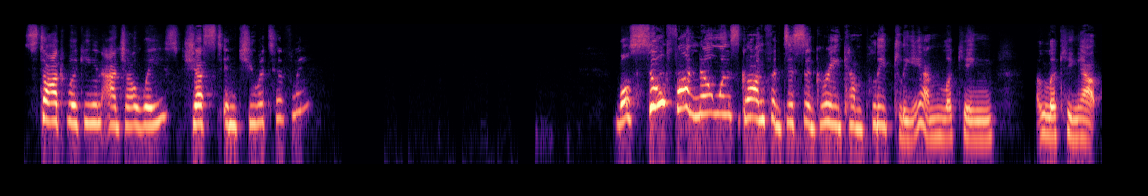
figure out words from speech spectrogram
start working in Agile ways just intuitively? Well, so far, no one's gone for disagree completely. I'm looking, looking up.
